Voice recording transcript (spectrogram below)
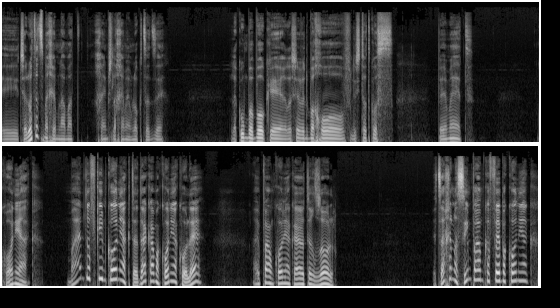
אה, תשאלו את עצמכם למה החיים שלכם הם לא קצת זה. לקום בבוקר, לשבת בחוף, לשתות כוס, באמת. קוניאק. מה הם דופקים קוניאק? אתה יודע כמה קוניאק עולה? אי פעם קוניאק היה יותר זול. יצא לכם לשים פעם קפה בקוניאק?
